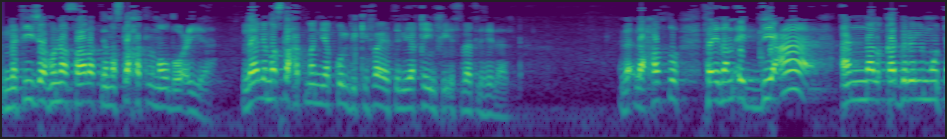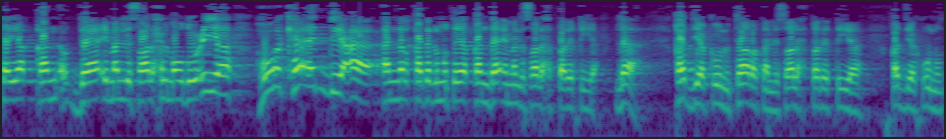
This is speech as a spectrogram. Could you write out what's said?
النتيجة هنا صارت لمصلحة الموضوعية. لا لمصلحة من يقول بكفاية اليقين في إثبات الهلال. لاحظتوا؟ فإذا ادعاء أن القدر المتيقن دائما لصالح الموضوعية هو كادعاء أن القدر المتيقن دائما لصالح الطريقية. لا قد يكون تارة لصالح الطريقية قد يكون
